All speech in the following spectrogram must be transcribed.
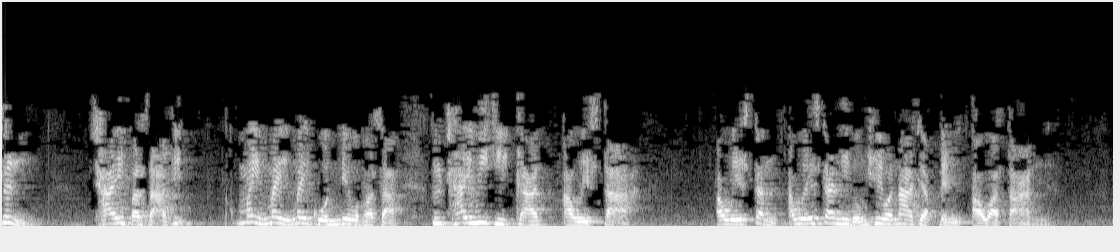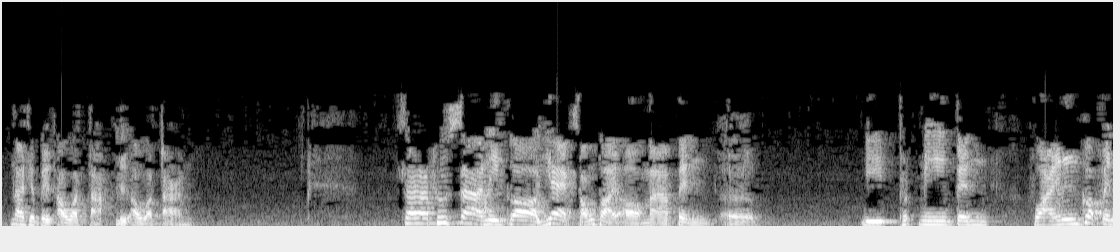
ซึ่งใช้ภาษาที่ไม่ไม่ไม่ควรเรียกว่าภาษา คือใช้วิธีการอเวสตาอเวสตันอเวสตันนี่ผมเชื่อว่าน่าจะเป็นอวตารน่าจะเป็นอวตารหรืออวตารซาราทุสซานี่ก็แยกสองฝ่ายออกมาเป็นเอ่อมีมีเป็นฝ่ายหนึ่งก็เป็น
